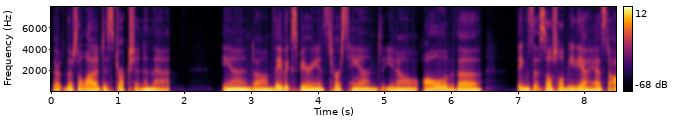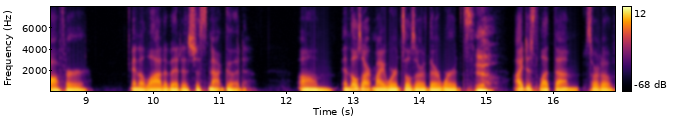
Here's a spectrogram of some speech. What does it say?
there, there's a lot of destruction in that. And um, they've experienced firsthand, you know, all of the things that social media has to offer. And a lot of it is just not good. Um, and those aren't my words, those are their words. Yeah. I just let them sort of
